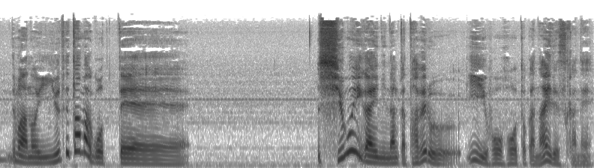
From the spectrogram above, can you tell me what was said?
でもあの、ゆで卵って、塩以外になんか食べるいい方法とかないですかね？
